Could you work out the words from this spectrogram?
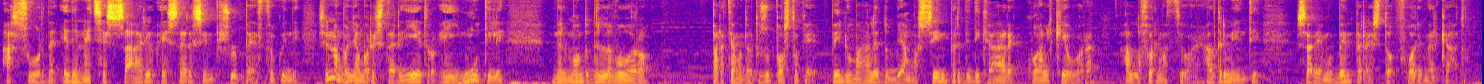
assurde ed è necessario essere sempre sul pezzo. Quindi se non vogliamo restare dietro e inutili nel mondo del lavoro, partiamo dal presupposto che bene o male dobbiamo sempre dedicare qualche ora alla formazione, altrimenti saremo ben presto fuori mercato.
